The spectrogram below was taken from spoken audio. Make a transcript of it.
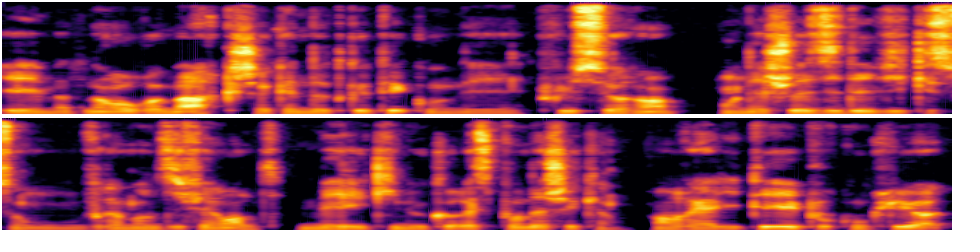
Et maintenant on remarque chacun de notre côté qu'on est plus serein on a choisi des vies qui sont vraiment différentes, mais qui nous correspondent à chacun. En réalité, et pour conclure,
